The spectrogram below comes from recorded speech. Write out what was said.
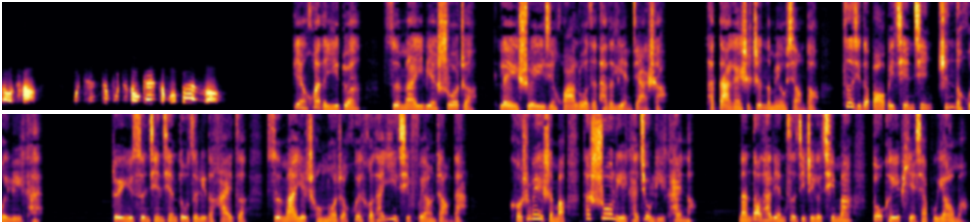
到他，我真的不知道该怎么办了。电话的一端，孙妈一边说着，泪水已经滑落在她的脸颊上。她大概是真的没有想到，自己的宝贝千金真的会离开。对于孙芊芊肚子里的孩子，孙妈也承诺着会和她一起抚养长大。可是为什么她说离开就离开呢？难道她连自己这个亲妈都可以撇下不要吗？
